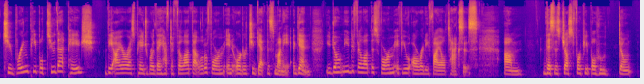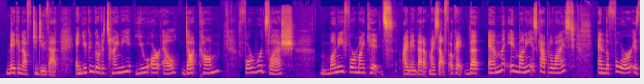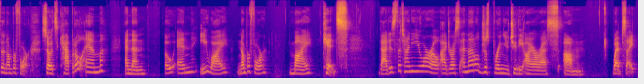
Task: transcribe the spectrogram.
to bring people to that page the IRS page where they have to fill out that little form in order to get this money. Again, you don't need to fill out this form if you already file taxes. Um, this is just for people who don't make enough to do that. And you can go to tinyurl.com forward slash money for my kids. I made that up myself. Okay, the M in money is capitalized and the four is the number four. So it's capital M and then O N E Y, number four, my kids. That is the tiny URL address, and that'll just bring you to the IRS um, website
